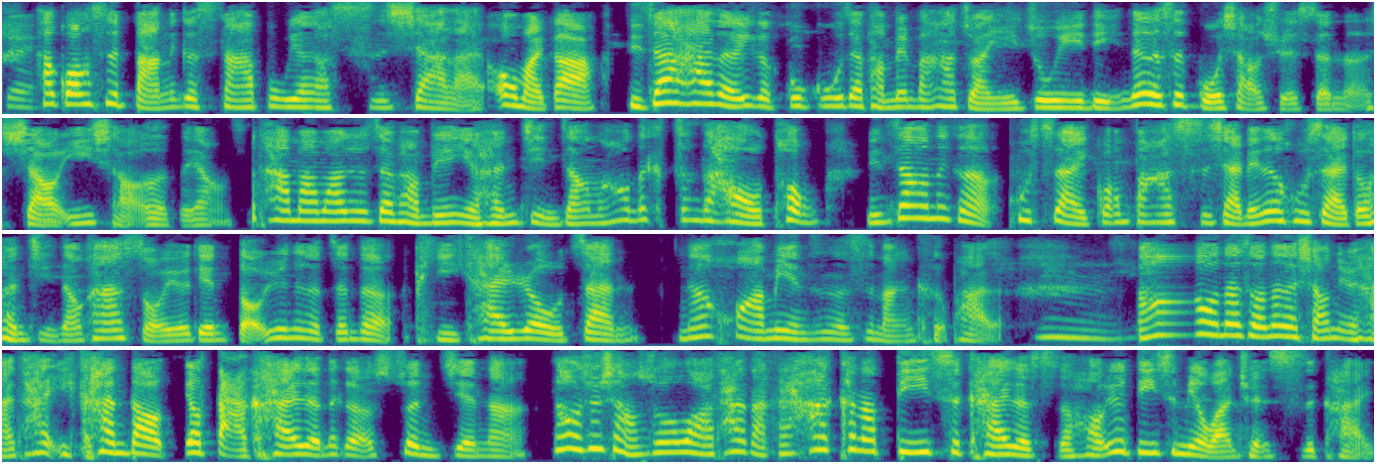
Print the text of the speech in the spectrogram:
对，她光是把那个纱布要撕下来，Oh my god！你知道她的一个姑姑在旁边帮她转移注意力，那个是国小学生的，小一、小二的样子，她妈妈就在旁边也很紧张，然后那个真的好痛，你知道那个护士阿姨光帮她撕下来，连那个护士阿姨都很紧张，我看她手有点抖，因为那个真的皮开肉绽。那画面真的是蛮可怕的，嗯，然后那时候那个小女孩她一看到要打开的那个瞬间呐、啊，然后我就想说哇，她打开，她看到第一次开的时候，因为第一次没有完全撕开，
